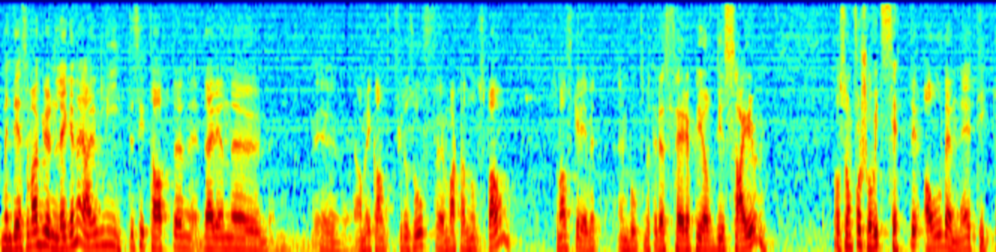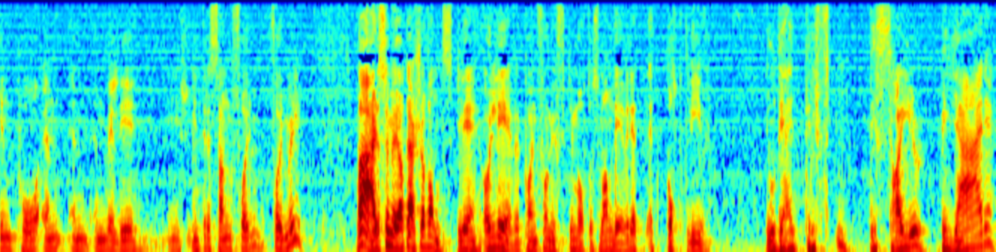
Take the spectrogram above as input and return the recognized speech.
Men det som var grunnleggende Jeg har en lite sitat der er en uh, amerikansk filosof, Martha Nussbaum, som har skrevet en bok som heter The Therapy of Desire og som for så vidt setter all denne etikken på en, en, en veldig interessant form, formel. Hva er det som gjør at det er så vanskelig å leve på en fornuftig måte som man lever et, et godt liv? Jo, det er driften. Desire. Begjæret.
